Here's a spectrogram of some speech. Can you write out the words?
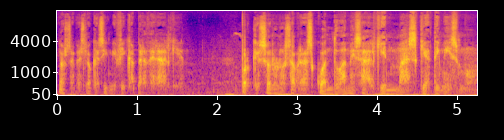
No sabes lo que significa perder a alguien. Porque solo lo sabrás cuando ames a alguien más que a ti mismo.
